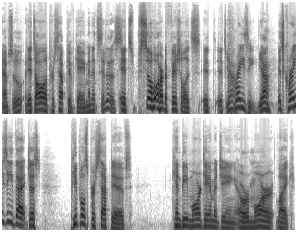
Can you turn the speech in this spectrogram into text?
Absolutely. It's all a perceptive game, and it's It is. It's so artificial. It's it, it's Yeah. crazy. Yeah. It's crazy that just people's perceptives can be more damaging or more like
